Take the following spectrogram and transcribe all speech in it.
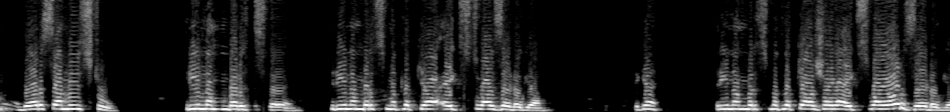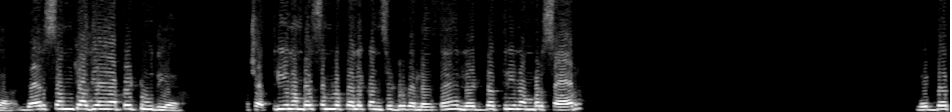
their sum is two three numbers three numbers मतलब क्या? एक्स वाई जेड हो गया. ठीक है? थ्री नंबर्स मतलब क्या हो जाएगा? एक्स वाई और जेड हो गया। देर सम क्या दिया यहाँ पे टू दिया है। अच्छा थ्री नंबर्स हम लोग पहले कंसिडर कर लेते हैं। Let the three numbers are let the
